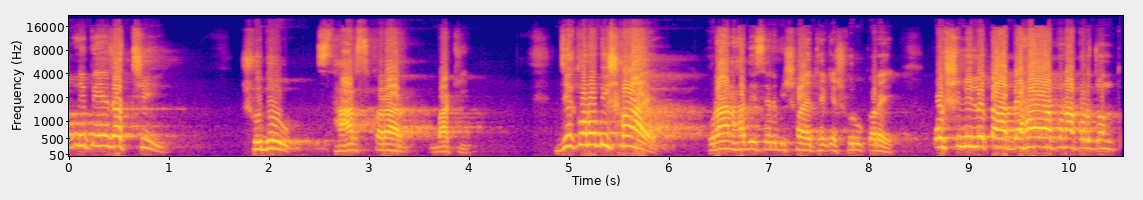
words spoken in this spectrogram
আপনি পেয়ে যাচ্ছি, শুধু সার্চ করার বাকি। যে কোনো বিষয়, কোরআন হাদিসের বিষয় থেকে শুরু করে অশ্লীলতা, বেহায়াপনা পর্যন্ত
